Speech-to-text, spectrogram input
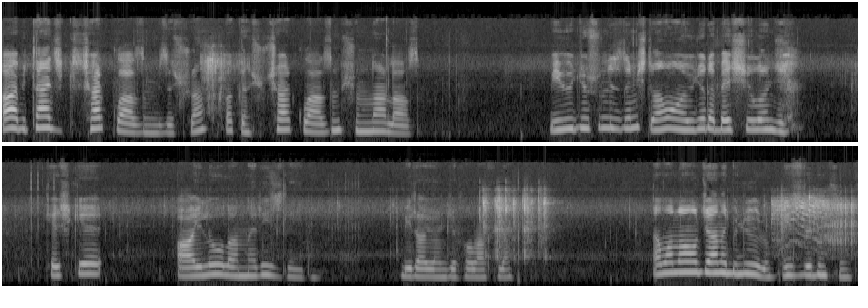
Aa bir tanecik çark lazım bize şu an. Bakın şu çark lazım, şunlar lazım. Bir videosunu izlemiştim ama o videoda 5 yıl önce. Keşke aile olanları izleydim. Bir ay önce falan filan. Ama ne olacağını biliyorum. İzledim çünkü.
